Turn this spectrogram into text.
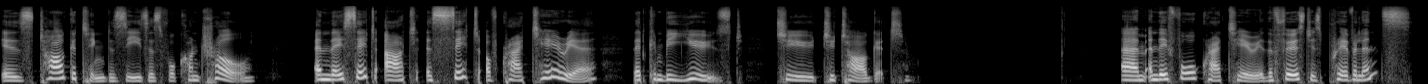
is Targeting Diseases for Control, and they set out a set of criteria that can be used to, to target. Um, and there are four criteria. The first is prevalence,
